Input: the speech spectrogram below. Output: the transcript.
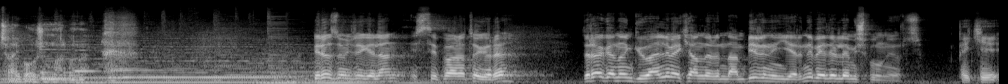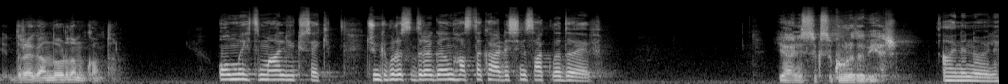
Çay borcum var bana. Biraz önce gelen istihbarata göre Draga'nın güvenli mekanlarından birinin yerini belirlemiş bulunuyoruz. Peki Dragan da orada mı komutanım? Olma ihtimali yüksek. Çünkü burası Dragan'ın hasta kardeşini sakladığı ev. Yani sık sık uğradığı bir yer. Aynen öyle.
